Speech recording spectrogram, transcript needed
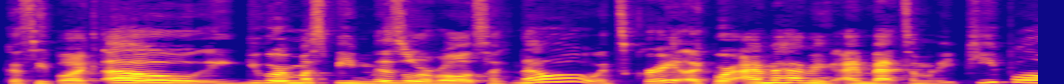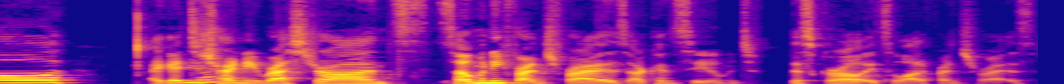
because people are like, oh, you are must be miserable. It's like, no, it's great. Like, we're I'm having I met so many people. I get to try new restaurants. So many French fries are consumed. This girl eats a lot of French fries,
